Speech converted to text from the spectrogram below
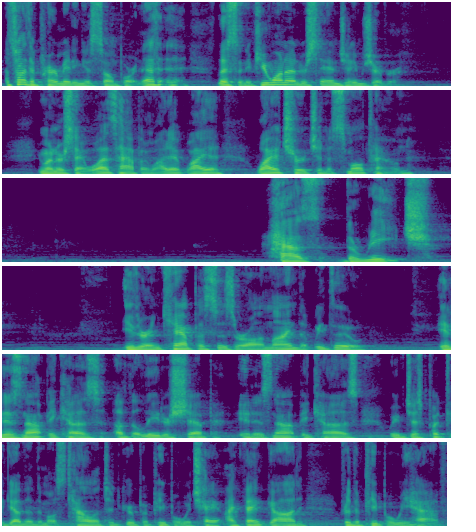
That's why the prayer meeting is so important. That's, uh, listen, if you want to understand James River, you want to understand what's happened, why, why, why a church in a small town has the reach, either in campuses or online, that we do. It is not because of the leadership. It is not because we've just put together the most talented group of people, which, hey, I thank God for the people we have.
